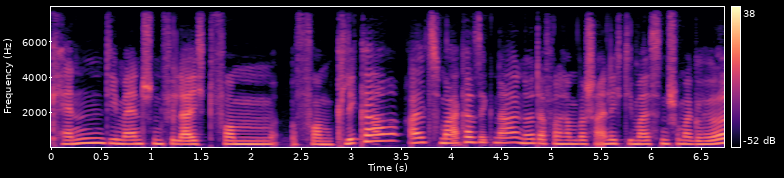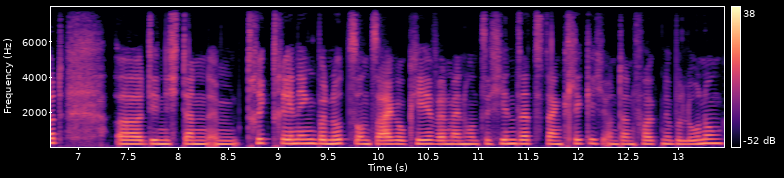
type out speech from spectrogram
kennen die Menschen vielleicht vom, vom Klicker als Markersignal. Ne? Davon haben wahrscheinlich die meisten schon mal gehört, äh, den ich dann im Tricktraining benutze und sage, okay, wenn mein Hund sich hinsetzt, dann klicke ich und dann folgt eine Belohnung.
